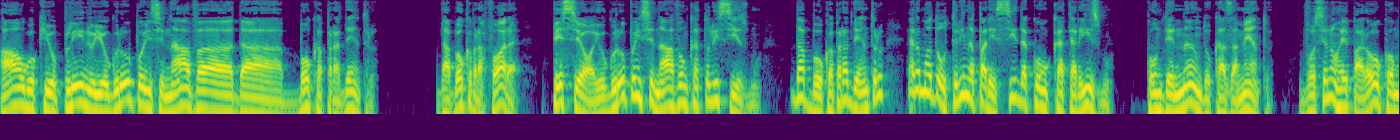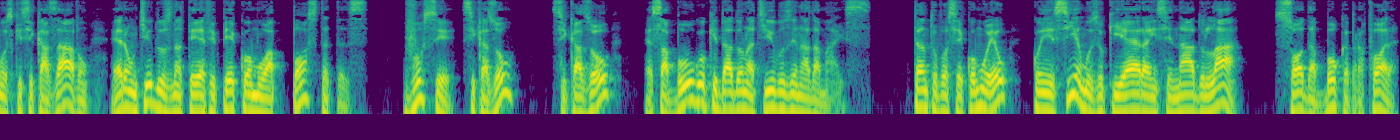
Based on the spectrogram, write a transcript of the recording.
Algo que o Plínio e o grupo ensinava da boca para dentro. Da boca para fora, PCO e o grupo ensinavam catolicismo. Da boca para dentro, era uma doutrina parecida com o catarismo, condenando o casamento. Você não reparou como os que se casavam eram tidos na TFP como apóstatas? Você se casou? Se casou, é sabugo que dá donativos e nada mais. Tanto você como eu conhecíamos o que era ensinado lá, só da boca para fora.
